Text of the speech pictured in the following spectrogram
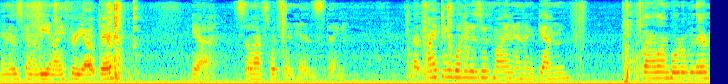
and there's gonna be an i3 out there. Yeah, so that's what's in his thing. That might be what it is with mine, and again, fire alarm board over there,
